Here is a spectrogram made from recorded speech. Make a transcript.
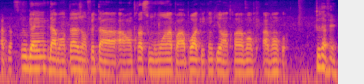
la personne gagne davantage en fait à, rentrer à ce moment-là par rapport à quelqu'un qui est rentré avant, avant quoi. Tout à fait.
